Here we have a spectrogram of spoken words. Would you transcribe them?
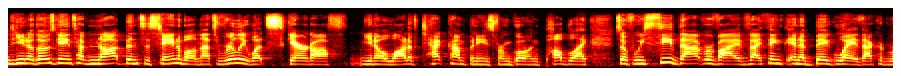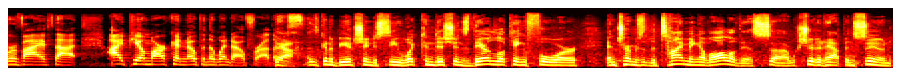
you know, those gains have not been sustainable. And that's really what scared off, you know, a lot of tech companies from going public. So if we see that revive, I think in a big way, that could revive that IPO market and open the window for others. Yeah, it's going to be interesting to see what conditions they're looking for in terms of the timing of all of this, uh, should it happen soon.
